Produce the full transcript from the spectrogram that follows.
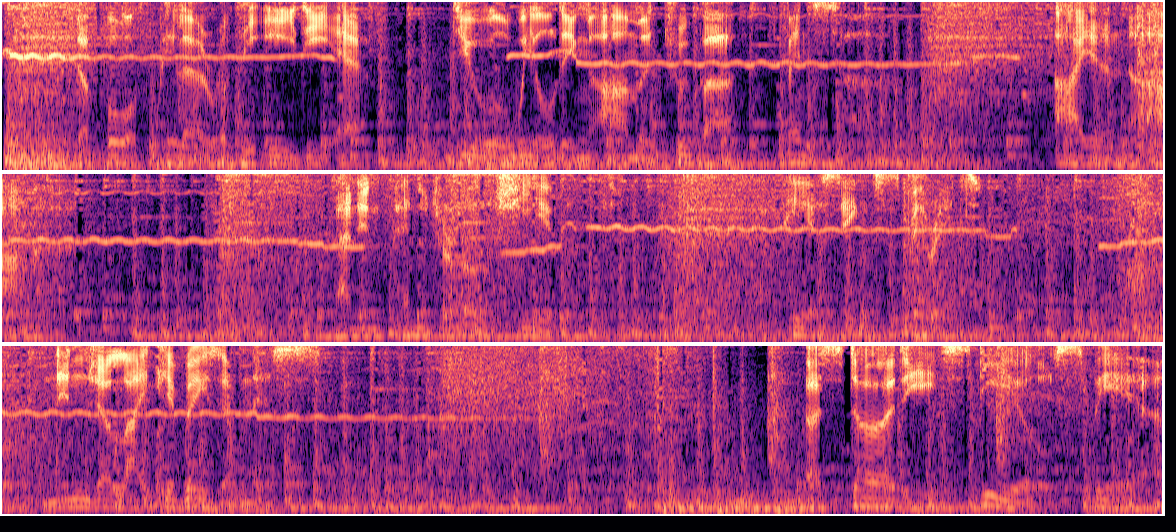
The fourth pillar of the EDF, dual wielding armored trooper, Fencer. Iron armor. Impenetrable shield. Piercing spirit. Ninja like evasiveness. A sturdy steel spear.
